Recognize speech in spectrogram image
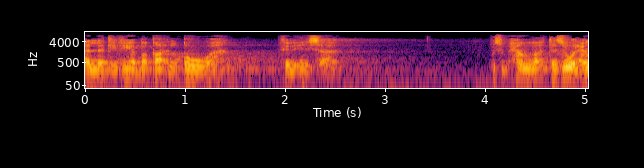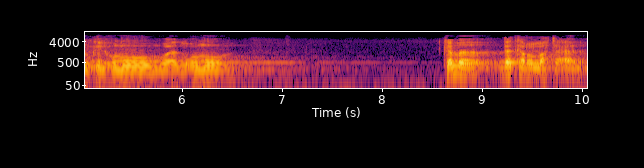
التي فيها بقاء القوة في الإنسان. وسبحان الله تزول عنك الهموم والغموم. كما ذكر الله تعالى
